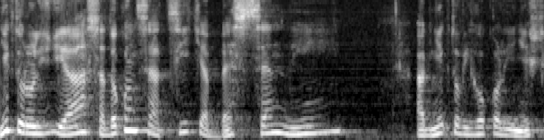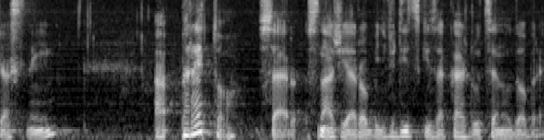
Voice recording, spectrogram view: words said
Niektorí ľudia sa dokonca cítia bezcenní, ak niekto v ich okolí je nešťastný a preto sa snažia robiť vždycky za každú cenu dobré.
